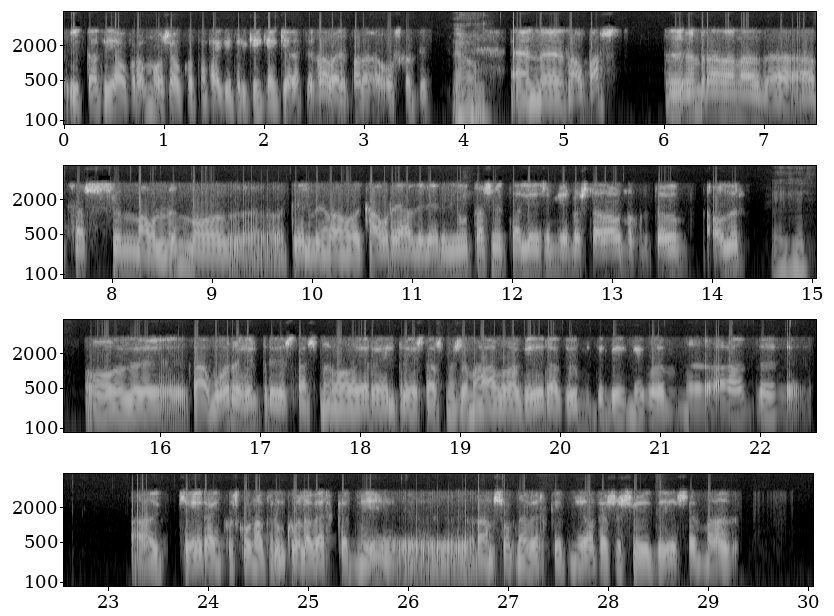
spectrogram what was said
íta uh, því áfram og sjá hvort að það getur ekki gengið eftir, það væri bara óskandi. Já. En uh, þá barst umræðan að, að þessum málum og uh, tilvinni var að Kári hafi verið í útasvittali sem ég lustaði á nokkur dögum áður mm -hmm. og uh, það voru heilbreyðistarsmenn og eru heilbreyðistarsmenn sem hafa viðrað hugmyndir við mig um uh, að uh, að keira einhvers konar frumkvöla verkefni, eh, rannsóknarverkefni á þessu sviði sem að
